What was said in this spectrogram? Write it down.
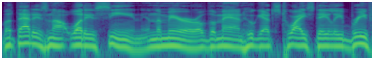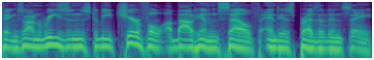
But that is not what is seen in the mirror of the man who gets twice daily briefings on reasons to be cheerful about himself and his presidency.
